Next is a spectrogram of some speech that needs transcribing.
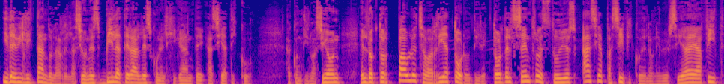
y debilitando las relaciones bilaterales con el gigante asiático. A continuación, el doctor Pablo Echavarría Toro, director del Centro de Estudios Asia-Pacífico de la Universidad de AFIT,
